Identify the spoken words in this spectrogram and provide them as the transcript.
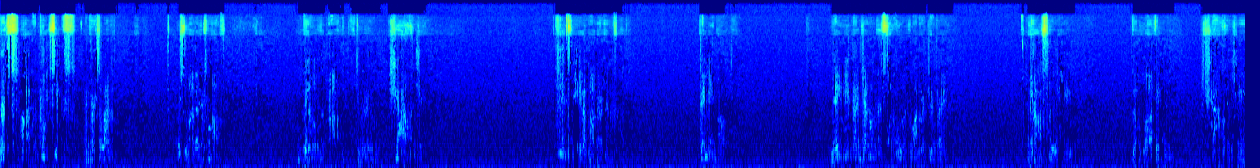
Verse uh, 6 and verse 11. Verse 11 and 12. Build up through challenging. Kids need a mother and a father. They need both. They need that gentleness to hold a mother to brain. Need the loving, challenging,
